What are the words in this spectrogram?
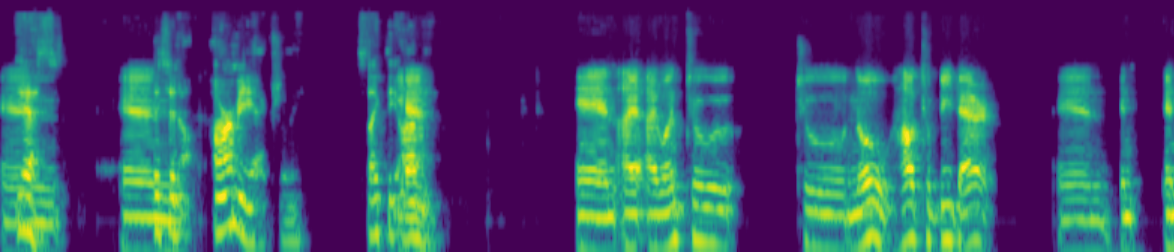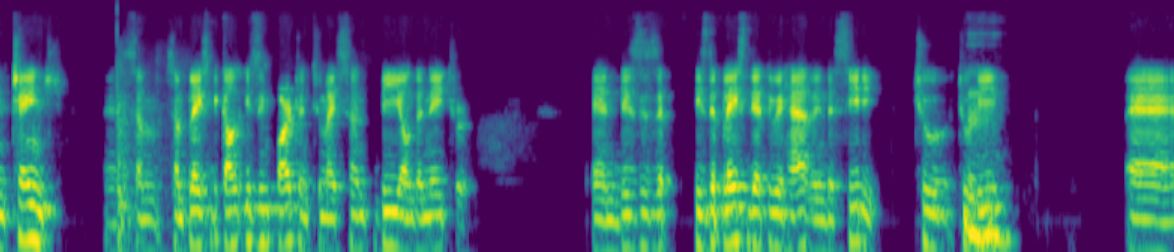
And yes. and it's an army actually. It's like the yeah. army. And i i want to to know how to be there and and and change uh, some some place because it's important to my son be on the nature. And this is a is the place that we have in the city to to mm-hmm. be uh,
